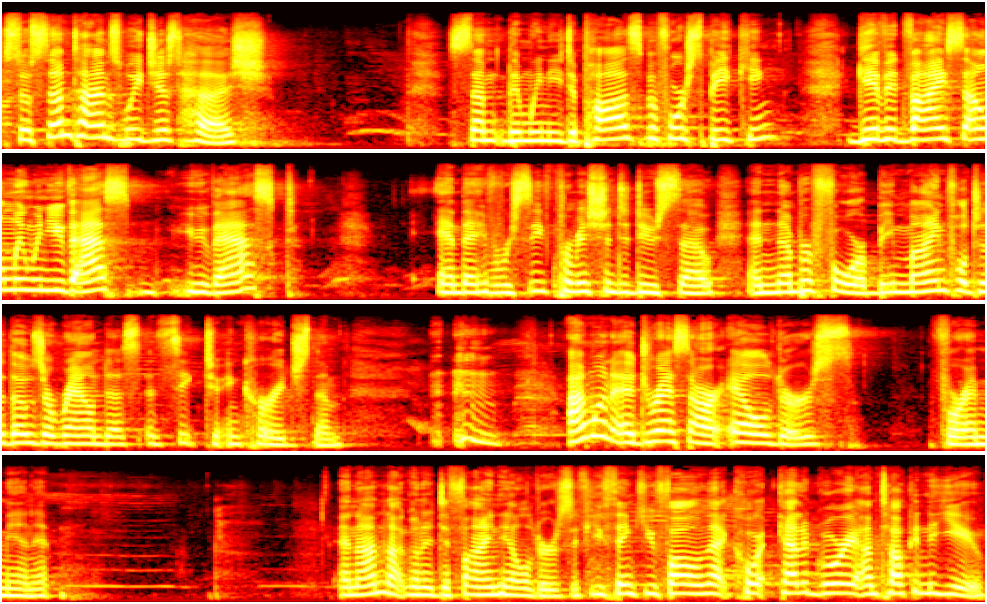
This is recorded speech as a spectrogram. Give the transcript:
So sometimes we just hush. Some, then we need to pause before speaking, give advice only when you've asked, you've asked, and they have received permission to do so. And number four, be mindful to those around us and seek to encourage them. I want to address our elders for a minute. And I'm not going to define elders. If you think you fall in that category, I'm talking to you.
